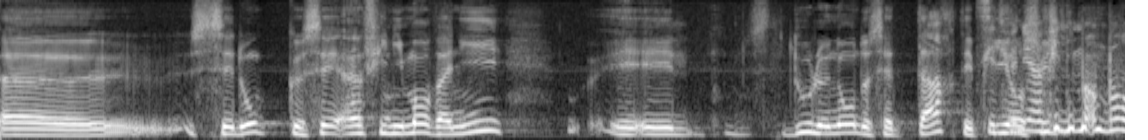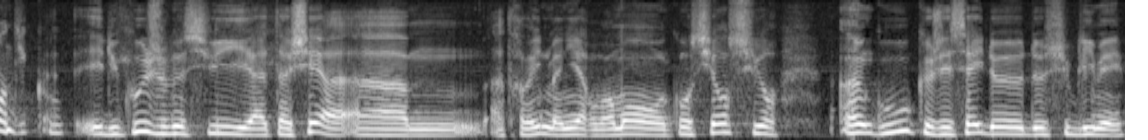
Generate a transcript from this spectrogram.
euh, c'est donc que c'est infiniment vanille. Et, et D'où le nom de cette tarte. Et puis devenu infiniment bon, du coup. Et du coup, je me suis attaché à, travailler de manière vraiment consciente sur un goût que j'essaye de, sublimer.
